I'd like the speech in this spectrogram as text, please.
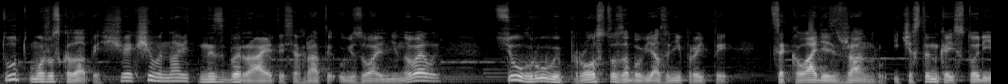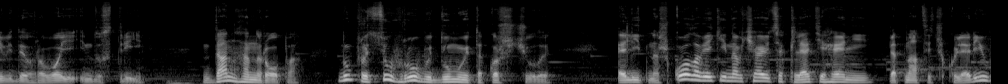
Тут можу сказати, що якщо ви навіть не збираєтеся грати у візуальні новели, цю гру ви просто зобов'язані пройти. Це кладязь жанру і частинка історії від ігрової індустрії. Данганропа. Ну, про цю гру ви, думаю, також чули. Елітна школа, в якій навчаються кляті генії, 15 школярів,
